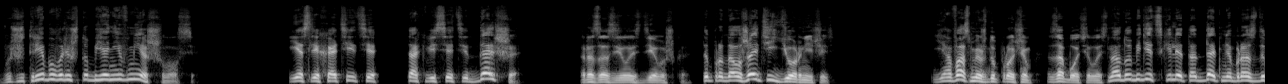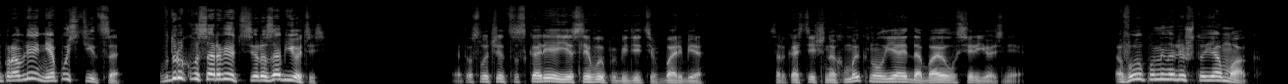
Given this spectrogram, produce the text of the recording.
Вы же требовали, чтобы я не вмешивался. Если хотите так висеть и дальше, — разозлилась девушка, — то продолжайте ерничать. Я вас, между прочим, заботилась. Надо убедить скелет отдать мне бразды правления и опуститься. Вдруг вы сорветесь и разобьетесь. Это случится скорее, если вы победите в борьбе. Саркастично хмыкнул я и добавил серьезнее. Вы упомянули, что я маг.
